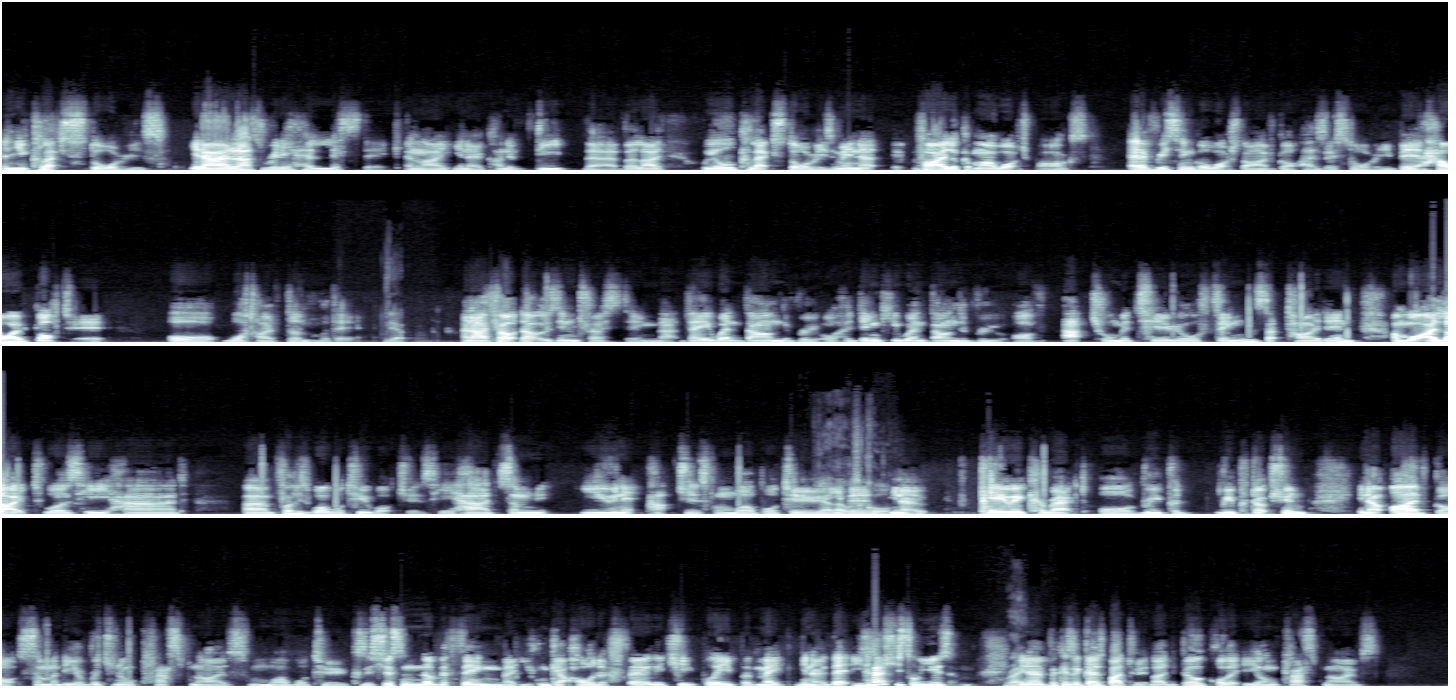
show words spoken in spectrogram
And you collect stories, you know, and that's really holistic and like, you know, kind of deep there. But like, we all collect stories. I mean, if I look at my watch box, every single watch that I've got has a story, be it how i've got it or what I've done with it. Yeah. And I felt that was interesting that they went down the route, or Hodinkee went down the route of actual material things that tied in. And what I liked was he had, um, for his World War II watches, he had some unit patches from World War II, yeah, either, cool. you know, period correct or repro- reproduction. You know, I've got some of the original clasp knives from World War II because it's just another thing that you can get hold of fairly cheaply, but make you know that you can actually still use them. Right. You know, because it goes back to it, like the build quality on clasp knives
